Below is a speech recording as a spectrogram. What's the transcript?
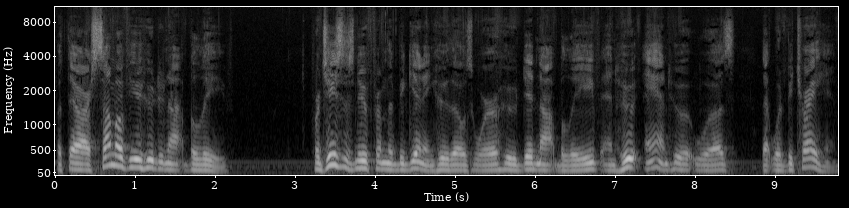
but there are some of you who do not believe. For Jesus knew from the beginning who those were who did not believe and who, and who it was that would betray him.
